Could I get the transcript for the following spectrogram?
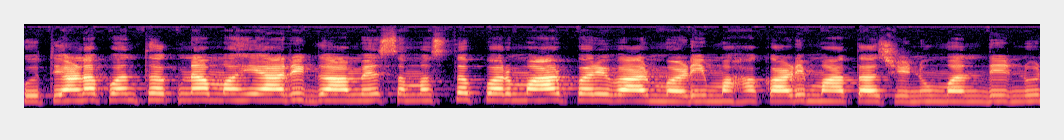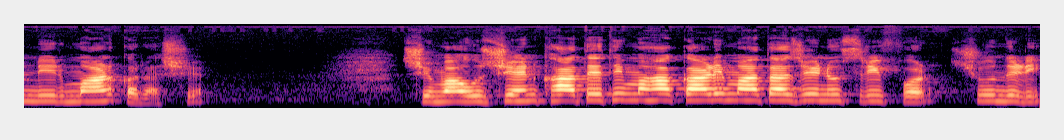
કુતિયાણા પંથકના મહિયારી ગામે સમસ્ત પરમાર પરિવાર મળી મહાકાળી માતાજીનું મંદિરનું નિર્માણ કરાશે. જેમાં ઉજ્જૈન ખાતેથી મહાકાળી માતાજીનું શ્રીફળ, ચુંદડી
